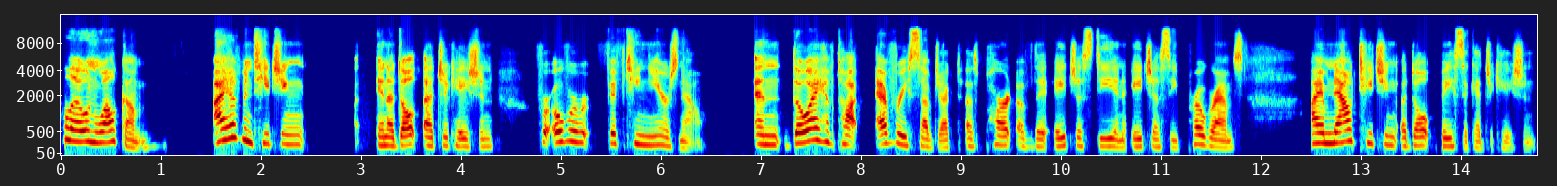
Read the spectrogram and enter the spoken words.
Hello and welcome. I have been teaching in adult education for over 15 years now. And though I have taught every subject as part of the HSD and HSE programs, I am now teaching adult basic education,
